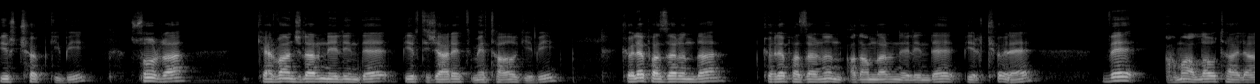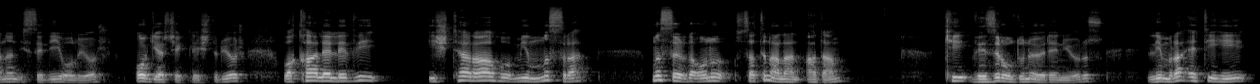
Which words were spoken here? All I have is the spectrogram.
bir çöp gibi. Sonra kervancıların elinde bir ticaret metağı gibi. Köle pazarında, köle pazarının adamların elinde bir köle ve ama Allahu Teala'nın istediği oluyor. O gerçekleştiriyor. Ve kâle lezî işterahu min Mısır'a Mısır'da onu satın alan adam ki vezir olduğunu öğreniyoruz. Limra etihi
